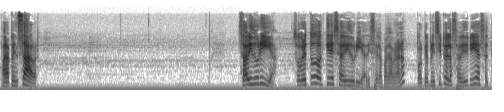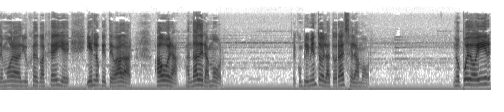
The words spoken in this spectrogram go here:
Para pensar, Sabiduría. Sobre todo adquiere sabiduría, dice la palabra, ¿no? Porque el principio de la sabiduría es el temor a Dios y, y es lo que te va a dar. Ahora, andad el amor. El cumplimiento de la Torah es el amor. No puedo ir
